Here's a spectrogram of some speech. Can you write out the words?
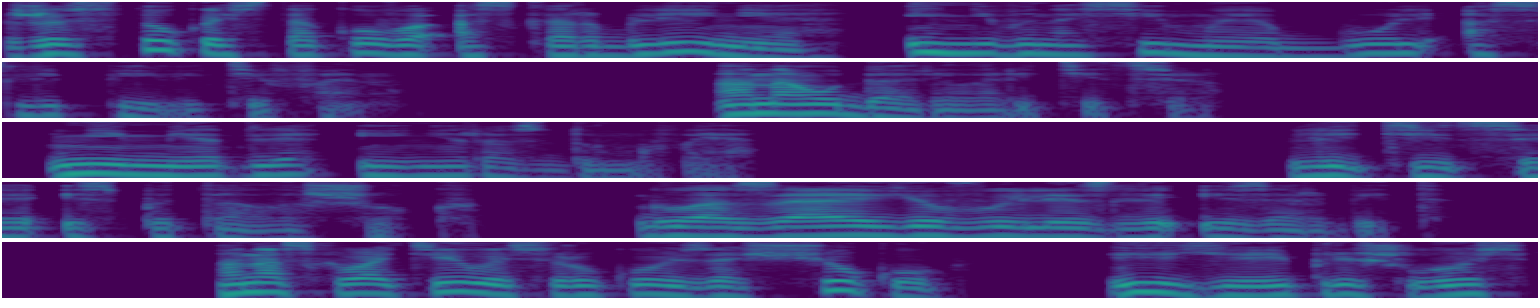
Жестокость такого оскорбления и невыносимая боль ослепили Тифен. Она ударила Летицию, немедля и не раздумывая. Летиция испытала шок. Глаза ее вылезли из орбит. Она схватилась рукой за щеку, и ей пришлось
